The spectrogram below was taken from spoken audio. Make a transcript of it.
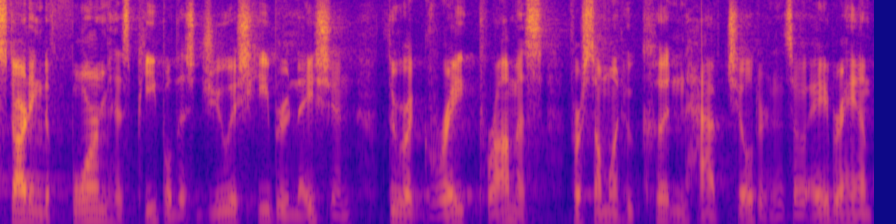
starting to form his people, this Jewish Hebrew nation, through a great promise for someone who couldn't have children. And so Abraham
